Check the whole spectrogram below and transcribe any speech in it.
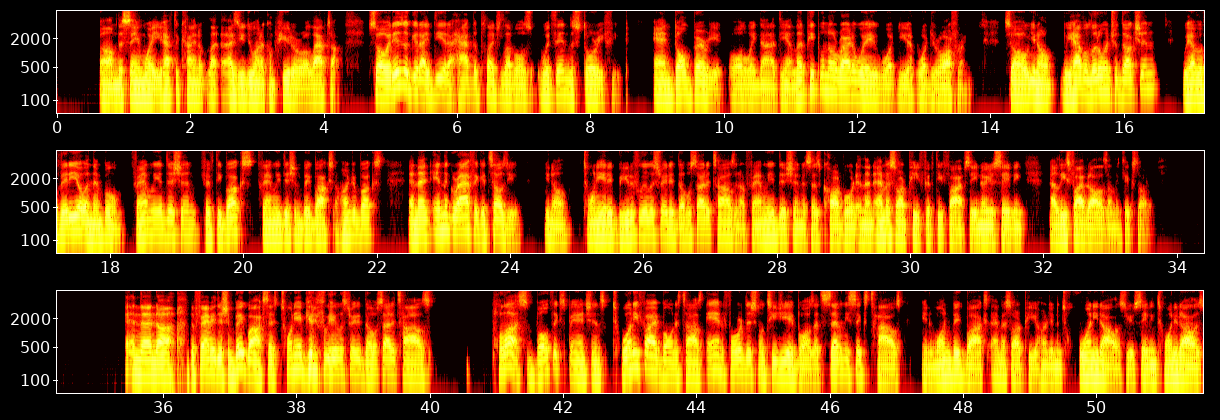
um, the same way. You have to kind of as you do on a computer or a laptop. So it is a good idea to have the pledge levels within the story feed and don't bury it all the way down at the end. Let people know right away what you what you're offering. So, you know, we have a little introduction, we have a video, and then boom, family edition, 50 bucks, family edition big box, 100 bucks. And then in the graphic, it tells you, you know, 28 beautifully illustrated double-sided tiles in our family edition. It says cardboard and then MSRP 55. So you know you're saving at least $5 on the Kickstarter. And then uh, the family edition big box says 28 beautifully illustrated double-sided tiles, plus both expansions, 25 bonus tiles, and four additional TGA balls. That's 76 tiles in one big box, MSRP $120. So you're saving $20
